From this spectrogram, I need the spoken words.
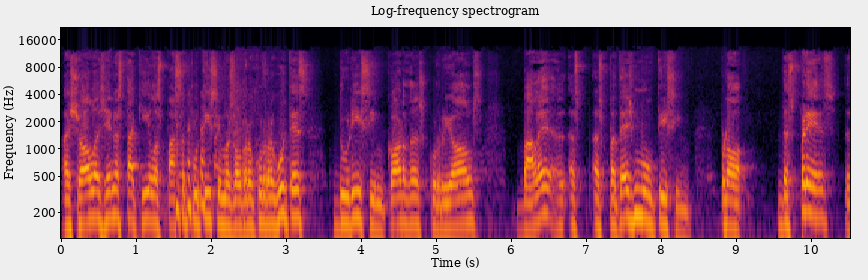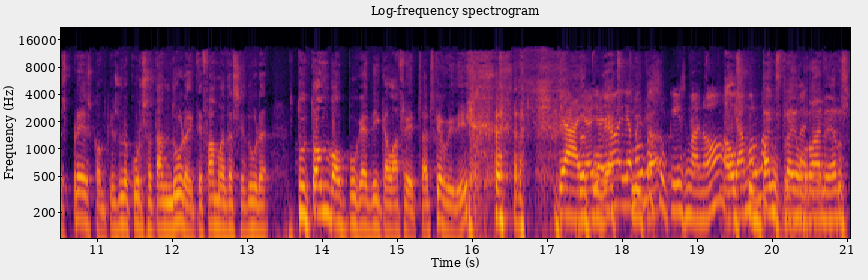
Això la gent està aquí, les passa putíssimes. El recorregut és duríssim, cordes, corriols, vale? es, es pateix moltíssim. Però Després, després, com que és una cursa tan dura i té fama de ser dura, tothom vol poder dir que l'ha fet, saps què vull dir? Ja, ja, ja, ja, hi ha molt masoquisme, no? Els hi ha companys trail runners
